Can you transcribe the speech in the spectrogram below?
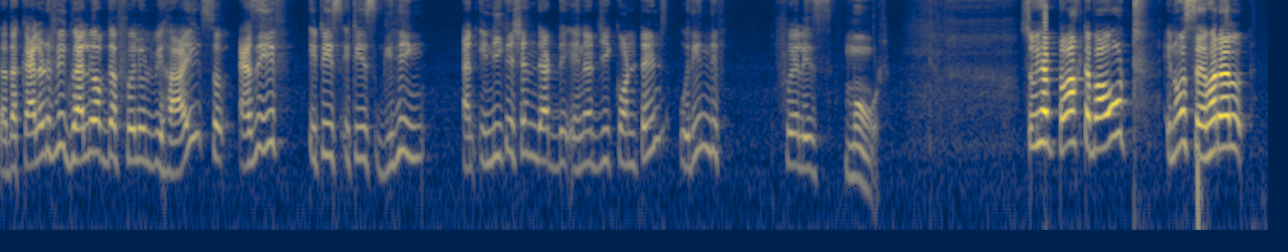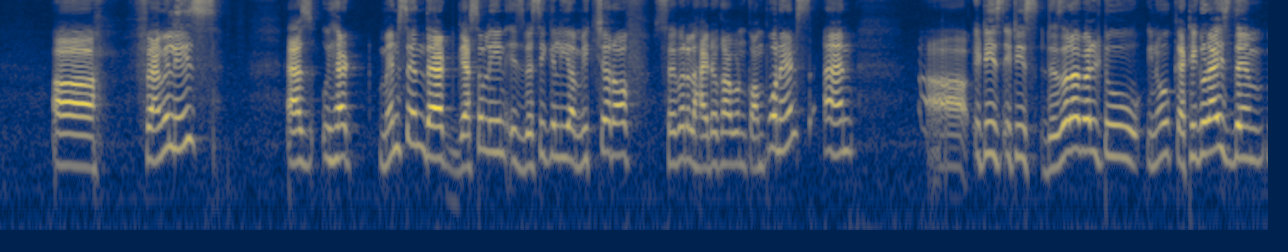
that the calorific value of the fuel will be high. So, as if it is it is giving an indication that the energy content within the fuel is more. So, we have talked about you know several uh, families as we had mentioned that gasoline is basically a mixture of several hydrocarbon components and uh, it is it is desirable to you know categorize them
